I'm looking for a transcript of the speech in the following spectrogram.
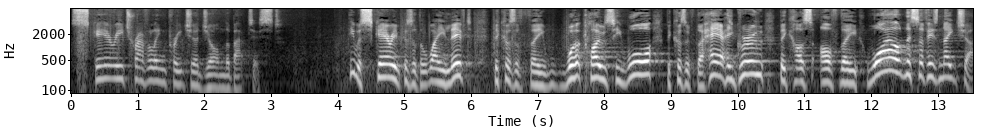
scary travelling preacher John the Baptist. He was scary because of the way he lived, because of the work clothes he wore, because of the hair he grew, because of the wildness of his nature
